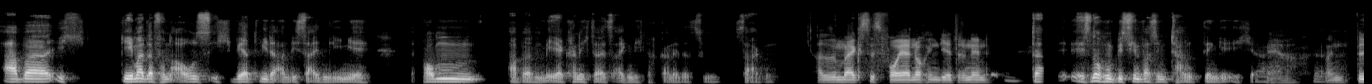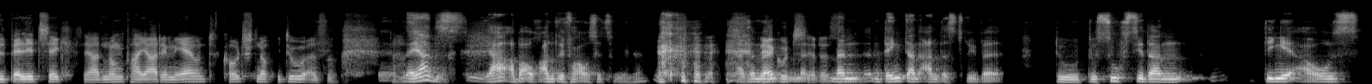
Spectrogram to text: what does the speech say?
aber ich gehe mal davon aus, ich werde wieder an die Seitenlinie kommen. Aber mehr kann ich da jetzt eigentlich noch gar nicht dazu sagen. Also du merkst es vorher noch in dir drinnen. Da ist noch ein bisschen was im Tank, denke ich. Ja. ja. Mein Bill Belichick, der hat noch ein paar Jahre mehr und coacht noch wie du. Also, äh, naja, das, ja, aber auch andere Voraussetzungen. Ne? Also man, ja, gut, man, ja, man, denkt dann anders drüber. Du, du suchst dir dann Dinge aus.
